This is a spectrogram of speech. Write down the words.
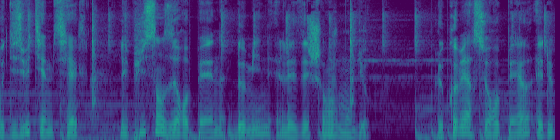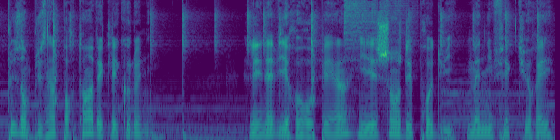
Au XVIIIe siècle, les puissances européennes dominent les échanges mondiaux. Le commerce européen est de plus en plus important avec les colonies. Les navires européens y échangent des produits manufacturés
